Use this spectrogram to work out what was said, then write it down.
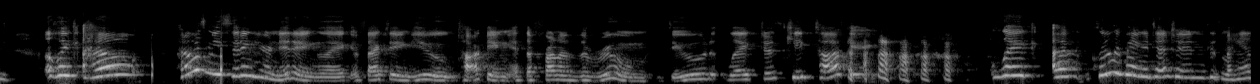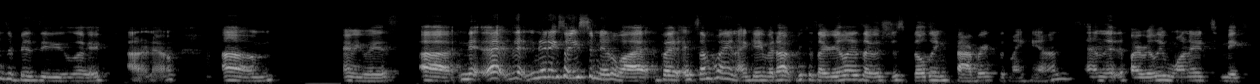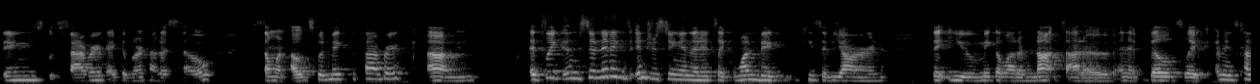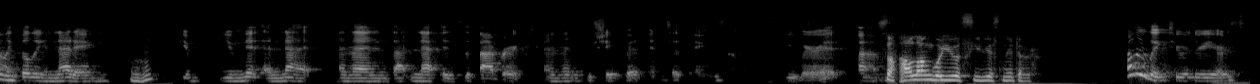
I'm like, how how is me sitting here knitting like affecting you talking at the front of the room? Dude like just keep talking. Like i'm clearly paying attention because my hands are busy like i don't know. Um anyways uh, uh, knitting so i used to knit a lot but at some point i gave it up because i realized i was just building fabric with my hands and that if i really wanted to make things with fabric i could learn how to sew. Someone else would make the fabric um, it's like and so knitting's interesting in that it's like one big piece of yarn that you make a lot of knots out of and it builds like i mean it's kind of like building a netting. Mm-hmm. you you knit a net and then that net is the fabric and then you shape it into things and you wear it um, so how long were you a serious knitter? Probably like two or three years.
